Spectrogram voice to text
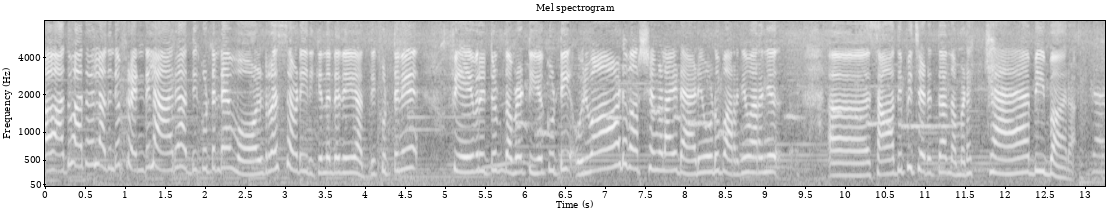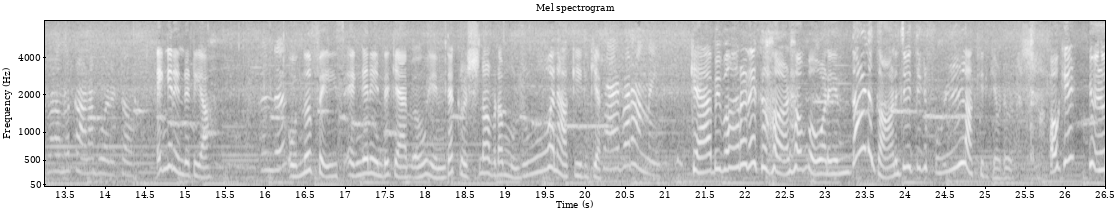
ആ, അത് മാത്രമല്ല അതിന്റെ ഫ്രണ്ടിൽ ആരാ വോൾ ഡ്രസ് അവിടെ ഇരിക്കുന്നുണ്ട്? അദ്ദിക്കുട്ടന് ഫേവറേറ്റും നമ്മുടെ ടിയക്കുട്ടി ഒരുപാട് വർഷങ്ങളായി ഡാഡിയോട് പറഞ്ഞു പറഞ്ഞ് സാധിപ്പിച്ചെടുത്ത നമ്മുടെ പോകണം കേട്ടോ. എങ്ങനെയുണ്ട് ടിയ? ഒന്ന് ഫേസ് എങ്ങനെയുണ്ട്? ക്യാബ് ഓ എന്റെ കൃഷ്ണ അവിടെ ക്യാബർ നന്നായി ക്യാബിബാറിനെ കാണാൻ പോവാണ്. എന്താണ് കാണിച്ചു വെച്ചിട്ട് ഫുള്ളാക്കിയിരിക്കും അവിടെ ഓക്കെ ഒരു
